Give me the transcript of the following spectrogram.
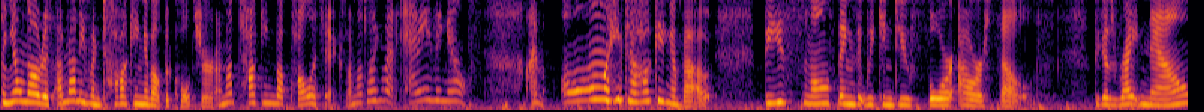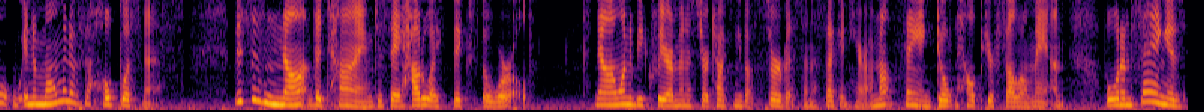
And you'll notice I'm not even talking about the culture. I'm not talking about politics. I'm not talking about anything else. I'm only talking about these small things that we can do for ourselves. Because right now, in a moment of hopelessness, this is not the time to say, How do I fix the world? Now, I want to be clear, I'm going to start talking about service in a second here. I'm not saying don't help your fellow man, but what I'm saying is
